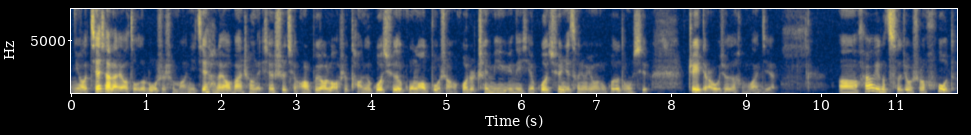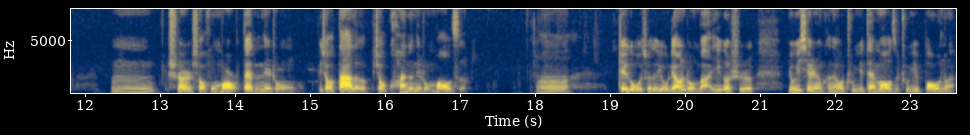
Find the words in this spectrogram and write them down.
你要接下来要走的路是什么？你接下来要完成哪些事情，而不要老是躺在过去的功劳簿上，或者沉迷于那些过去你曾经拥有过的东西，这一点我觉得很关键。嗯，还有一个词就是 hood，嗯，是小红帽戴的那种比较大的、比较宽的那种帽子。嗯，这个我觉得有两种吧，一个是有一些人可能要注意戴帽子，注意保暖。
